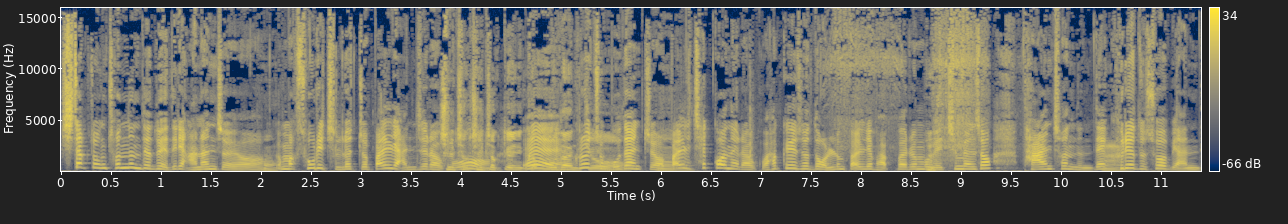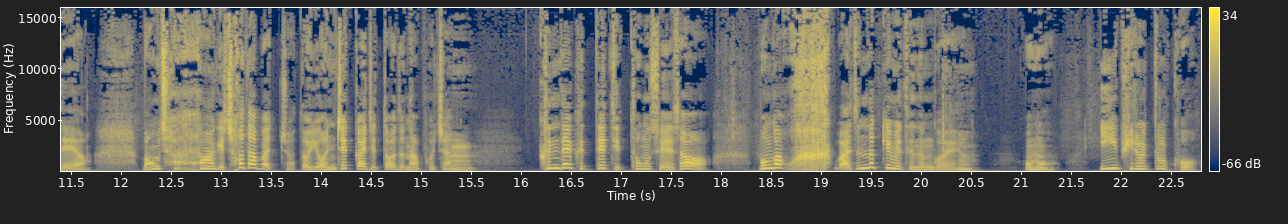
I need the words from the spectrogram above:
시작종 쳤는데도 애들이 안 앉아요. 어. 막 소리 질렀죠. 빨리 앉으라고. 질척질척 되니까 네, 못 앉죠. 그렇죠. 못 앉죠. 어. 빨리 책 꺼내라고. 학교에서도 얼른 빨리 밥발을 뭐 외치면서 다 앉혔는데 음. 그래도 수업이 안 돼요. 멍청하게 쳐다봤죠. 너 언제까지 떠드나 보자. 음. 근데 그때 뒤통수에서 뭔가 확 맞은 느낌이 드는 거예요. 음. 어머, 이 비를 뚫고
